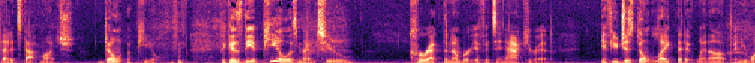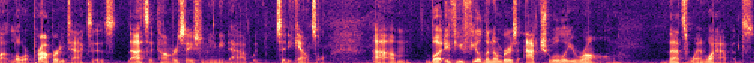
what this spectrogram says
that it's that much, don't appeal. because the appeal is meant to correct the number if it's inaccurate. If you just don't like that it went up and you want lower property taxes, that's a conversation you need to have with city council. Um, but if you feel the number is actually wrong, that's when what happens?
